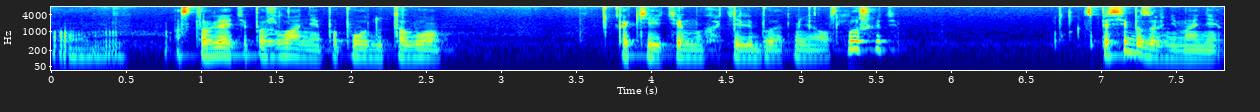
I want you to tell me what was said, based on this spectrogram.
Эм, оставляйте пожелания по поводу того, какие темы хотели бы от меня услышать. Спасибо за внимание.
